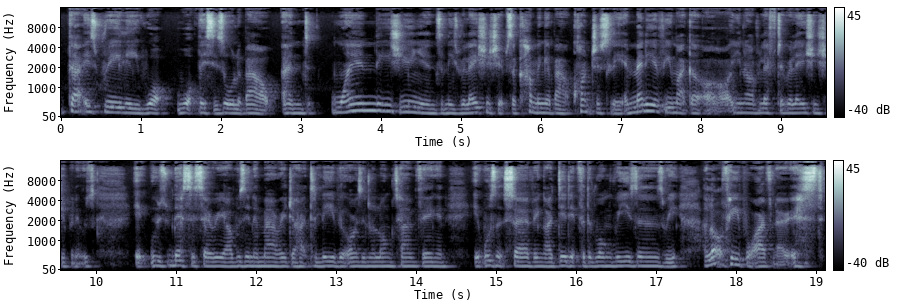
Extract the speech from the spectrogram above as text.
that is really what what this is all about. And when these unions and these relationships are coming about consciously, and many of you might go, "Oh, you know, I've left a relationship and it was it was necessary. I was in a marriage, I had to leave it, or I was in a long term thing and it wasn't serving. I did it for the wrong reasons. We a lot of people I've noticed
